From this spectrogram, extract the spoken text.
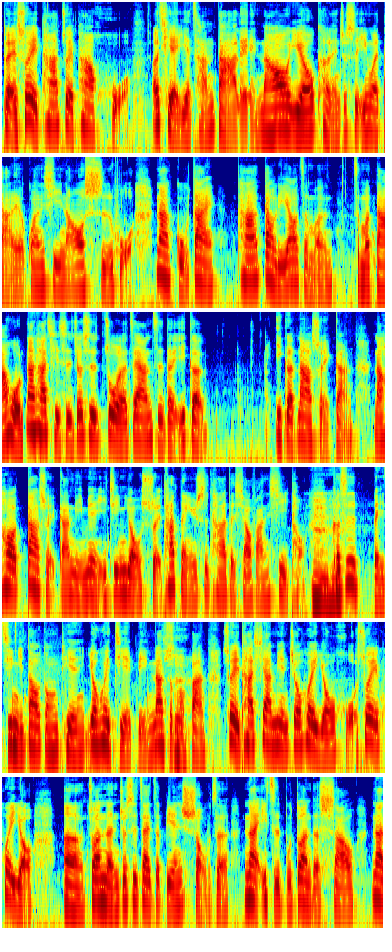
对，所以它最怕火，而且也常打雷，然后也有可能就是因为打雷的关系，然后失火。那古代它到底要怎么怎么打火？那它其实就是做了这样子的一个。一个大水缸，然后大水缸里面已经有水，它等于是它的消防系统。嗯，可是北京一到冬天又会结冰，那怎么办？所以它下面就会有火，所以会有呃专人就是在这边守着，那一直不断的烧，那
